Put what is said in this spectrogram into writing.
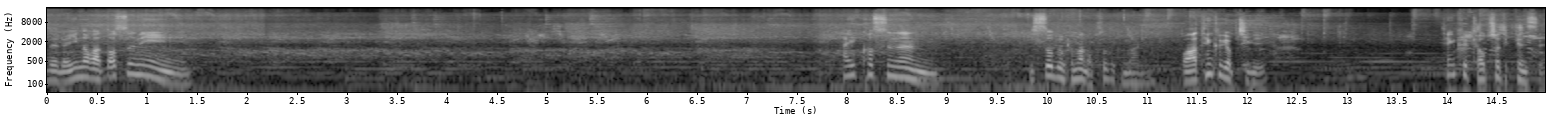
근데 레이너가 떴으니 하이커스는 있어도 그만 없어도 그만이야 와 탱크 겹치기. 탱크 겹쳐 디펜스.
